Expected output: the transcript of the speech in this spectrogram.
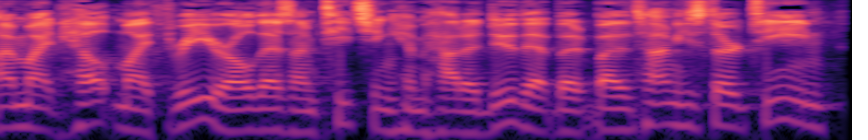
I might help my three year old as I'm teaching him how to do that. But by the time he's 13,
